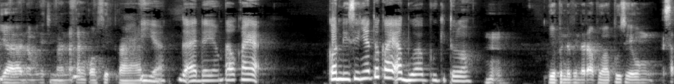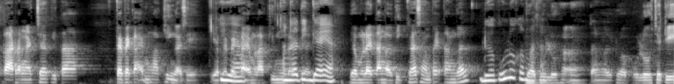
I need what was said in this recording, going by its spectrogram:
ya, ya namanya gimana kan covid kan Iya, nggak ada yang tahu kayak kondisinya tuh kayak abu-abu gitu loh. Mm-mm. ya bener-bener abu-abu sih Wong, sekarang aja kita ppkm lagi nggak sih ya Iya. ppkm lagi mulai Tanggal 3 ya, ya mulai tanggal 3 sampai tanggal 20 kalau nggak salah. 20 heeh, tanggal 20 jadi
